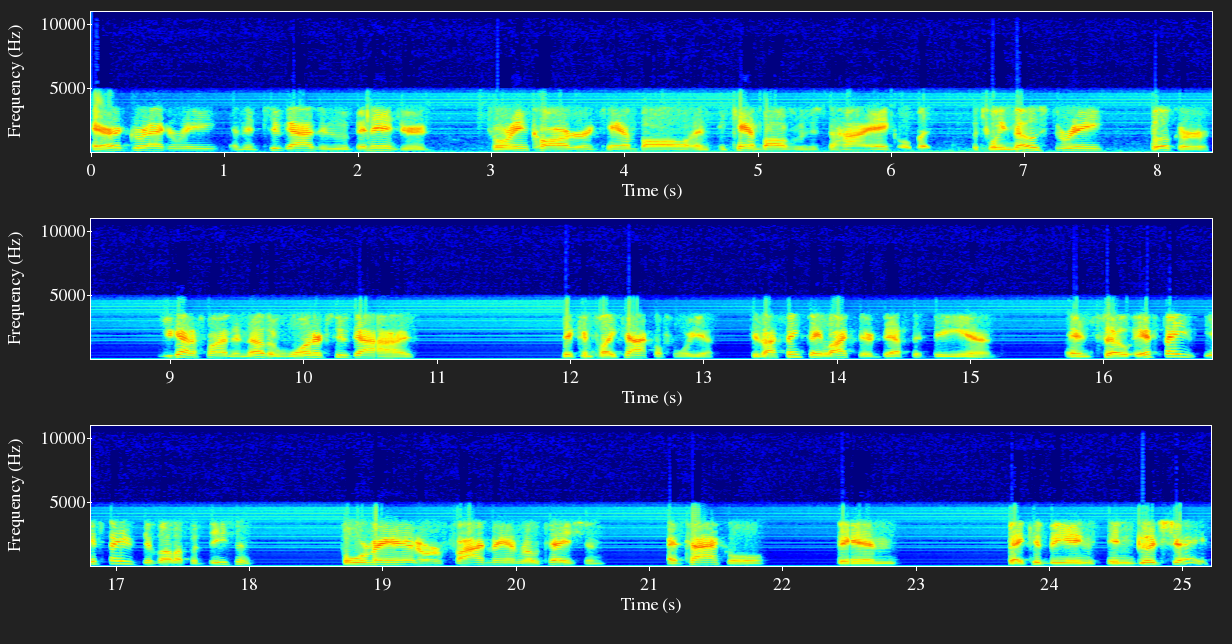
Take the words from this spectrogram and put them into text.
Eric Gregory and then two guys who have been injured, Taurean Carter and Cam Ball, and, Cam Ball's was just a high ankle. But between those three, Booker, you got to find another one or two guys that can play tackle for you because I think they like their depth at D end. And so if they if they develop a decent four man or five man rotation at tackle, then they could be in, in good shape.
